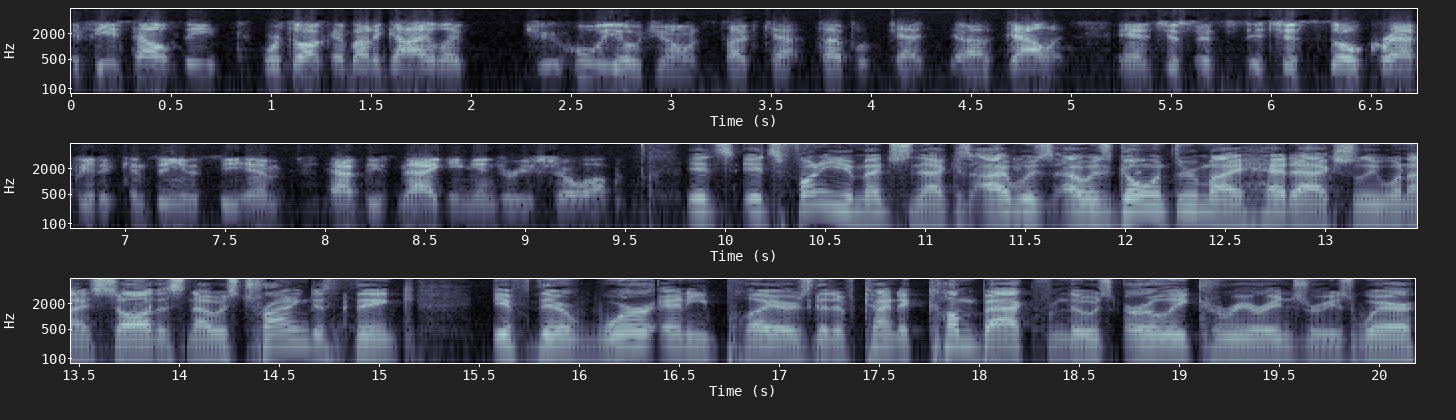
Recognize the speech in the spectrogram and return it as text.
if he's healthy, we're talking about a guy like Julio Jones type cat, type of cat, uh, talent, and it's just it's, it's just so crappy to continue to see him have these nagging injuries show up. It's it's funny you mentioned that because I was I was going through my head actually when I saw this and I was trying to think if there were any players that have kind of come back from those early career injuries where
